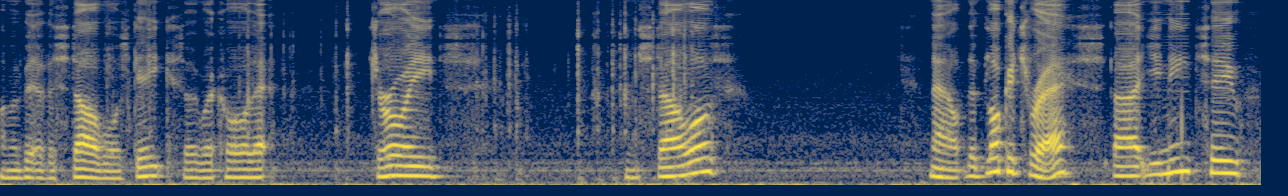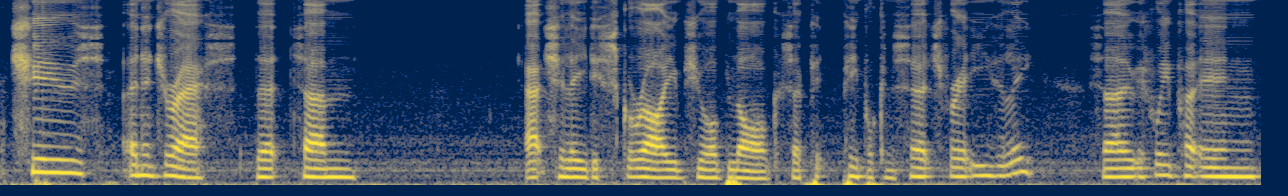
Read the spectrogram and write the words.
I'm a bit of a Star Wars geek so we'll call it Droids from Star Wars. Now, the blog address, uh, you need to choose an address that um, actually describes your blog so people can search for it easily. So if we put in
